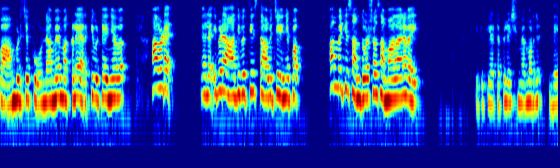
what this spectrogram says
പാമ്പ് പിടിച്ച പൂർണാമയെ മക്കളെ ഇറക്കി വിട്ട് കഴിഞ്ഞവ അവിടെ അല്ല ഇവിടെ ആധിപത്യം സ്ഥാപിച്ചു കഴിഞ്ഞപ്പോ അമ്മയ്ക്ക് സന്തോഷവും സമാധാനമായി ഇത് കേട്ടപ്പോ ലക്ഷ്മിയമ്മ പറഞ്ഞു ദേ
